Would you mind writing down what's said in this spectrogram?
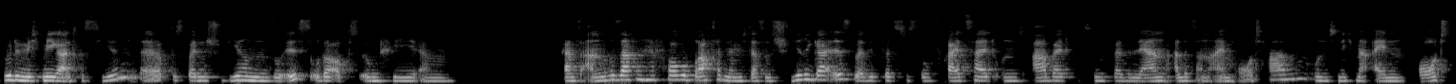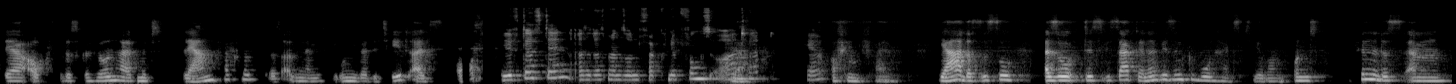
würde mich mega interessieren, äh, ob das bei den Studierenden so ist oder ob es irgendwie ähm, ganz andere Sachen hervorgebracht hat, nämlich dass es schwieriger ist, weil sie plötzlich so Freizeit und Arbeit bzw. Lernen alles an einem Ort haben und nicht mehr einen Ort, der auch für das Gehirn halt mit Lernen verknüpft ist, also nämlich die Universität als Ort. Hilft das denn, also dass man so einen Verknüpfungsort ja, hat? Ja, auf jeden Fall. Ja, das ist so, also das, ich sagte, ne, wir sind Gewohnheitstiere und ich finde das ähm,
